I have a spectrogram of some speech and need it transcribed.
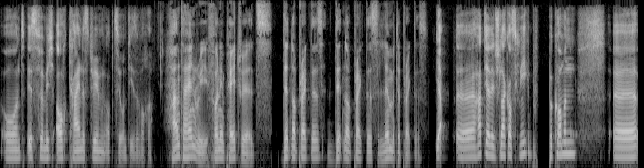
Und ist für mich auch keine Streaming-Option diese Woche. Hunter Henry von den Patriots. Did not practice, did not practice, limited practice. Ja, äh, hat ja den Schlag aufs Knie bekommen. Äh,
